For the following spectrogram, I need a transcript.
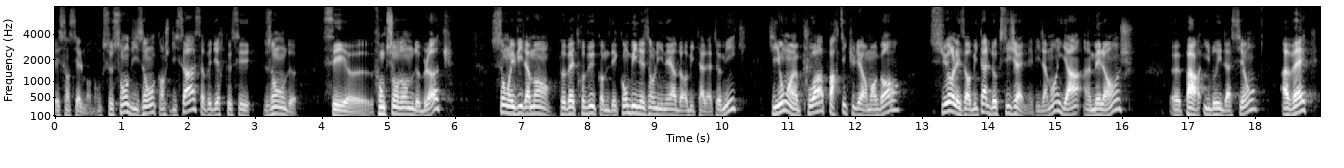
essentiellement. Donc ce sont, disons, quand je dis ça, ça veut dire que ces ondes, ces euh, fonctions d'ondes de blocs, sont évidemment, peuvent être vues comme des combinaisons linéaires d'orbitales atomiques qui ont un poids particulièrement grand sur les orbitales d'oxygène. Évidemment, il y a un mélange euh, par hybridation avec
